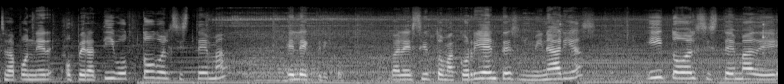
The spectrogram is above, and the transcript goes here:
se va a poner operativo todo el sistema eléctrico, vale decir tomacorrientes, luminarias y todo el sistema de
